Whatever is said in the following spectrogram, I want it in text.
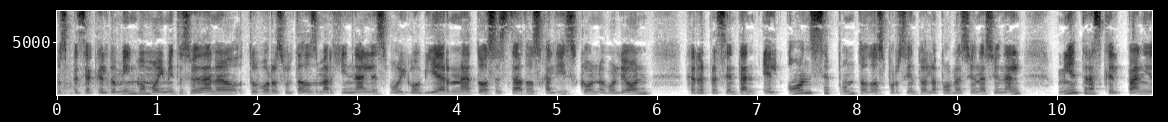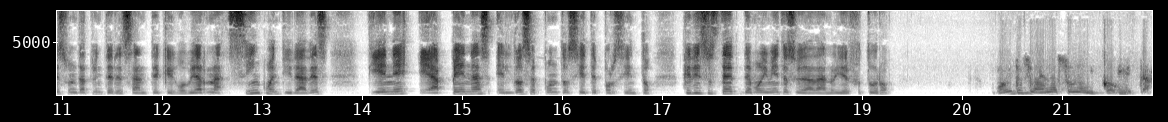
Pues pese a que el domingo Movimiento Ciudadano tuvo resultados marginales, hoy gobierna dos estados, Jalisco, Nuevo León, que representan el 11.2% de la población nacional, mientras que el PAN, y es un dato interesante, que gobierna cinco entidades, tiene apenas el 12.7%. ¿Qué dice usted de Movimiento Ciudadano y el futuro? Movimiento Ciudadano es una incógnita.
